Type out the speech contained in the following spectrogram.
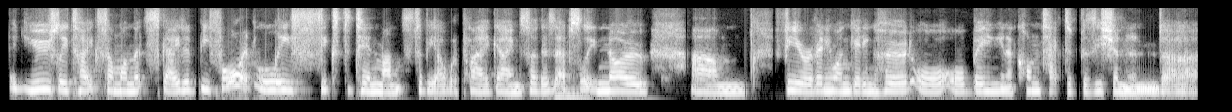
It usually takes someone that's skated before at least six to 10 months to be able to play a game. So there's mm. absolutely no um, fear of anyone getting hurt or, or being in a contacted position and, uh,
